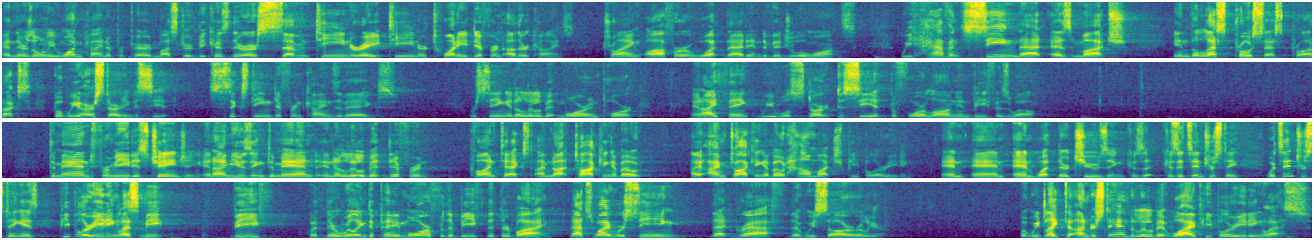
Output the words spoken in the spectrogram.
and there's only one kind of prepared mustard because there are 17 or 18 or 20 different other kinds. Trying offer what that individual wants. We haven't seen that as much in the less processed products, but we are starting to see it. 16 different kinds of eggs. We're seeing it a little bit more in pork, and I think we will start to see it before long in beef as well. Demand for meat is changing, and I'm using demand in a little bit different context. I'm not talking about, I, am talking about how much people are eating and, and, and what they're choosing. Because it's interesting. What's interesting is people are eating less meat, beef, but they're willing to pay more for the beef that they're buying. That's why we're seeing that graph that we saw earlier. But we'd like to understand a little bit why people are eating less.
